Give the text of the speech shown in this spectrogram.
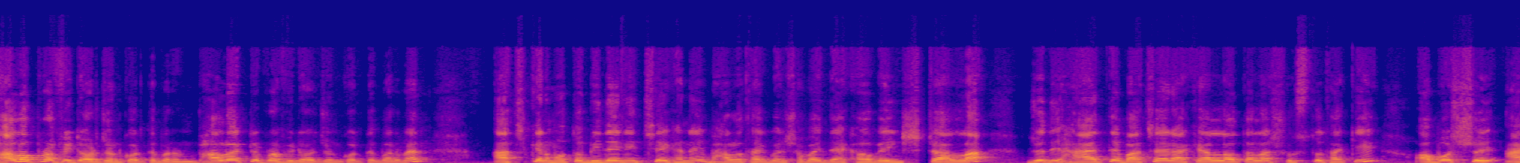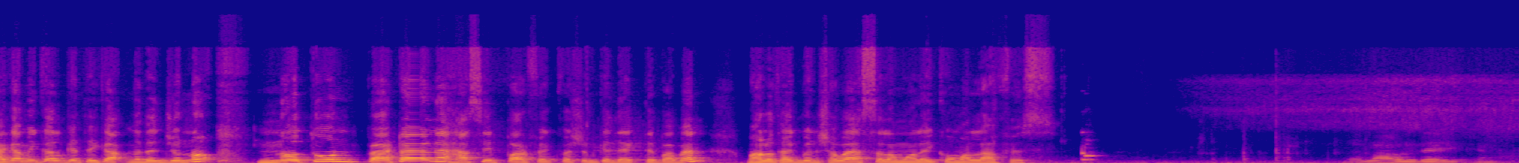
ভালো প্রফিট অর্জন করতে পারবেন, ভালো একটা প্রফিট অর্জন করতে পারবেন। আজকের মতো বিদায় নিচ্ছে এখানেই, ভালো থাকবেন সবাই, দেখা হবে ইনশাআল্লাহ। যদি হায়াতে বাঁচায় রাখে আল্লাহ তালা সুস্থ থাকি। অবশ্যই আগামীকালকে থেকে আপনাদের জন্য নতুন প্যাটার্নে হাসিব পারফেক্ট ফ্যাশনকে দেখতে পাবেন। ভালো থাকবেন সবাই, আসসালামু আলাইকুম, আল্লাহ হাফেজ। allow today. You can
